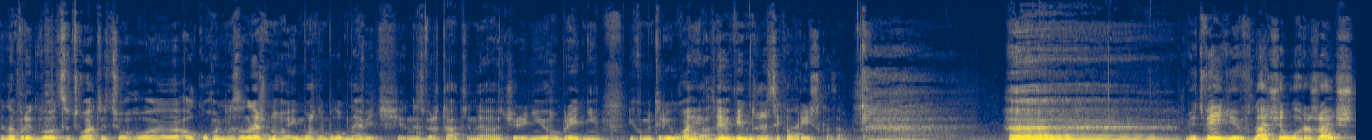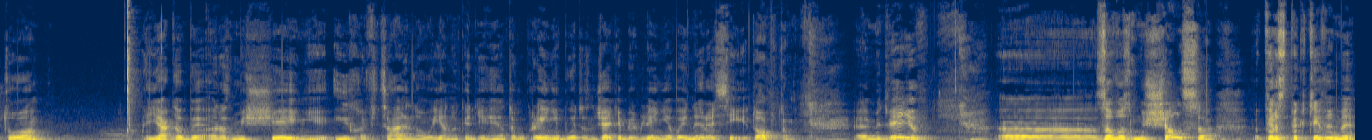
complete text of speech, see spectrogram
набридло цитувати цього е, алкогольнозалежного, і можна було б навіть не звертати на чарівні його бредні і коментарі уваги, але він дуже цікаву річ сказав. Медведев начал угрожать, что якобы размещение их официального военного контингента в Украине будет означать объявление войны России. Тобто е, Медведєв е, завозмущався перспективами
